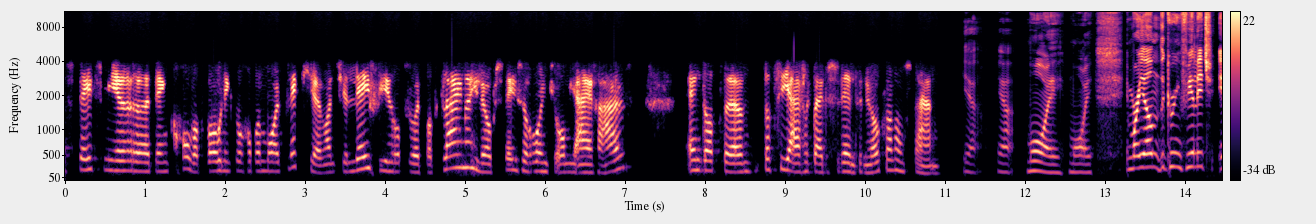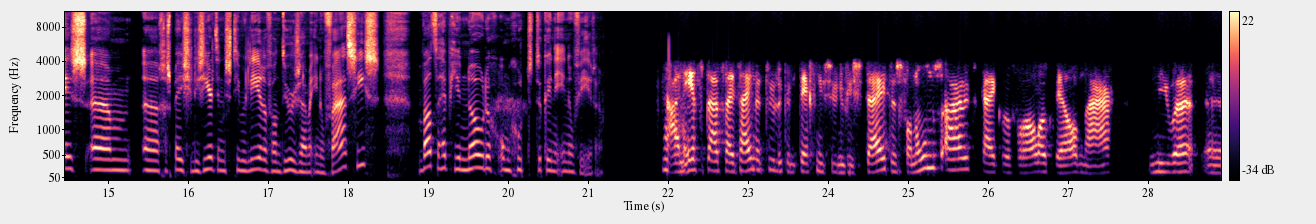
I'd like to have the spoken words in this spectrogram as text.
steeds meer denk, goh, wat woon ik toch op een mooi plekje. Want je leefwereld wordt wat kleiner, je loopt steeds een rondje om je eigen huis. En dat, uh, dat zie je eigenlijk bij de studenten nu ook wel ontstaan. Ja, ja, mooi, mooi. En Marian, de Green Village is um, uh, gespecialiseerd in het stimuleren van duurzame innovaties. Wat heb je nodig om goed te kunnen innoveren? Nou, in de eerste plaats, wij zijn natuurlijk een technische universiteit. Dus van ons uit kijken we vooral ook wel naar nieuwe uh,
